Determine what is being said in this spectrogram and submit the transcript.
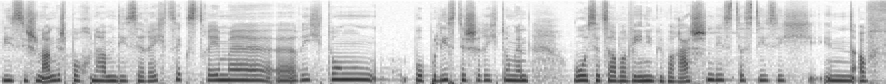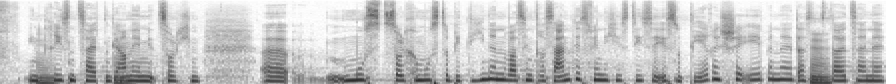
wie Sie schon angesprochen haben, diese rechtsextreme äh, Richtung, populistische Richtungen, wo es jetzt aber wenig überraschend ist, dass die sich in, auf, in mhm. Krisenzeiten gerne mhm. mit solchen äh, Must, solcher Muster bedienen. Was interessant ist, finde ich, ist diese esoterische Ebene, dass mhm. es da jetzt eine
